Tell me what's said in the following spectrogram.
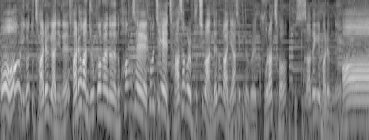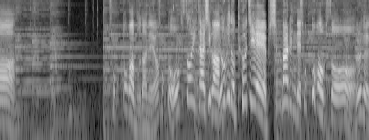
어? 이것도 자력이 아니네? 자력 안 줄 거면은 황색 표지에 자석을 붙이면 안 되는 거 아니야? 이 새끼들 왜 구라쳐? 비싸대기 마렵네 아... 속도가 무다네요? 속도 없어 이 자식아 여기도 표지에 신발인데 속도가 없어 왜 이렇게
